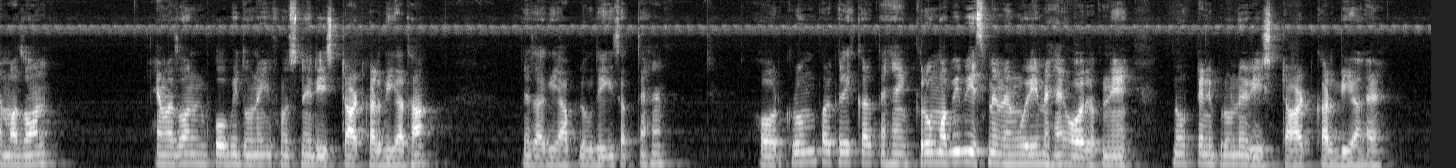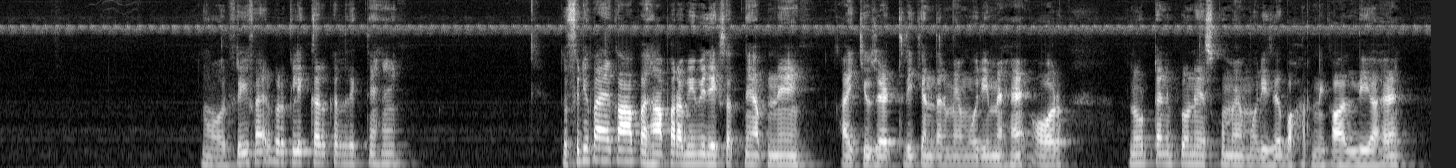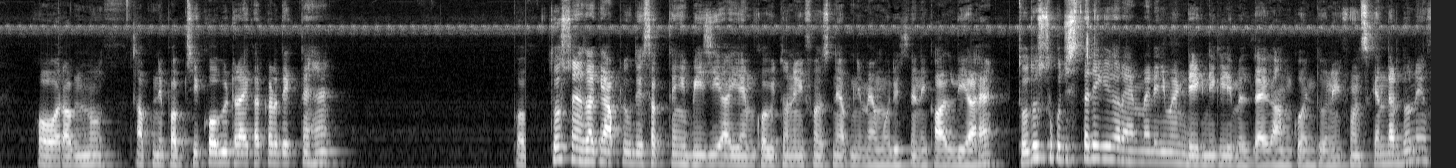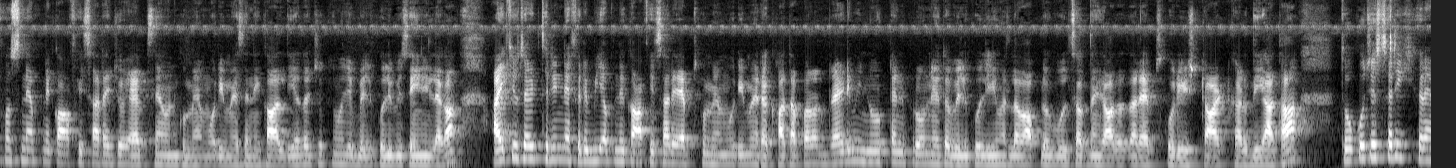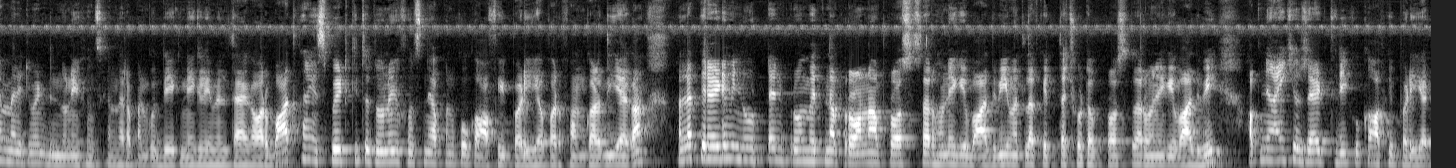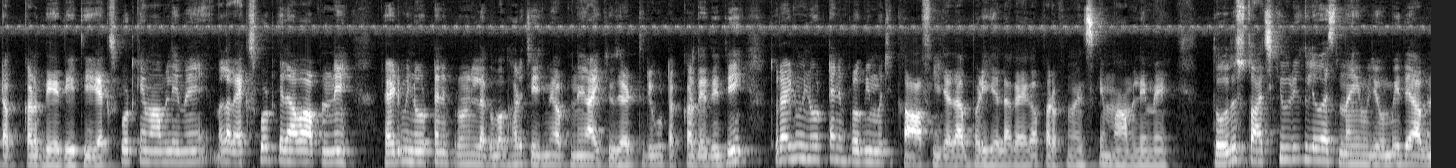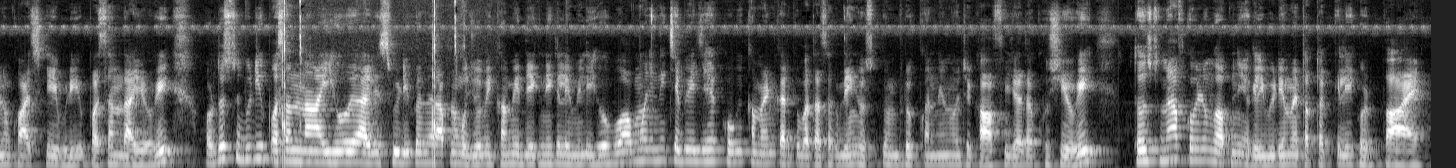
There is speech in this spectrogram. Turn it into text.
अमेज़ोन अमेज़ोन को भी दोनों ही फोन्स ने रिस्टार्ट कर दिया था, जैसा कि आप लोग देख ही सकते हैं। और क्रोम पर क्लिक करते हैं। क्रोम अभी भी इसमें मेमोरी में है और अपने नोट टेन प्रो ने रिस्टार्ट कर दिया है। और फ्री फायर पर क्लिक कर कर देखते हैं। तो फ्री फायर का आप यहाँ पर अभी भी देख सकते हैं अपने आई क्यू जेड थ्री के अंदर मेमोरी में है और नोट टेन प्रो ने इसको मेमोरी से बाहर निकाल दिया है। और अब अपने पबजी को भी ट्राई कर कर देखते हैं। दोस्तों, जैसा कि आप लोग देख सकते हैं कि बी जी आई एम को भी तो नहीं फ़र्स्ट ने अपनी मेमोरी से निकाल दिया है। तो दोस्तों, कुछ इस तरीके का रैम मैनेजमेंट देखने के लिए मिल जाएगा हमको इन दोनों फ़ोन्स के अंदर। दोनों ही फ़ोन्स ने अपने काफ़ी सारे जो ऐप्स हैं, उनको मेमोरी में से निकाल दिया था, जो कि मुझे बिल्कुल भी सही नहीं लगा। आई क्यू जेड थ्री ने फिर भी अपने काफ़ी सारे ऐप्स को मेमोरी में रखा था, पर रेडमी नोट टेन प्रो ने तो बिल्कुल ही मतलब आप लोग बोल सकते हैं, ज़्यादातर ऐप्स को रिस्टार्ट कर दिया था। तो कुछ इस तरीके का मैनेजमेंट इन दोनों ही फोन्स के अंदर अपन को देखने के लिए मिलता है और बात करें स्पीड की तो दोनों ही फोन्स ने अपन को काफ़ी बढ़िया परफॉर्म कर दिया है मतलब कि रेडमी नोट टेन प्रो में इतना पुराना प्रोसेसर होने के बाद भी मतलब कितना छोटा प्रोसेसर होने के बाद भी, अपने आई क्यू जेड थ्री को काफ़ी बढ़िया टक्कर दे दी थी। एक्सपोर्ट के मामले में मतलब एक्सपोर्ट के अलावा अपने रेडमी नोट टेन प्रो ने लगभग हर चीज़ में अपने आई क्यू जेड थ्री को टक्कर दे दी थी। तो रेडमी नोट टेन प्रो भी मुझे काफ़ी ज़्यादा बढ़िया लगेगा परफॉर्मेंस के मामले में। तो दोस्तों, आज की वीडियो के लिए बस नहीं मुझे उम्मीद है आप लोगों को आज की वीडियो पसंद आई होगी। और दोस्तों, वीडियो पसंद ना आई हो या इस वीडियो के अंदर आप लोगों को जो भी कमी देखने के लिए मिली हो, वो आप मुझे नीचे भेजे है, कोई कमेंट करके बता सकते हैं कि उसको इम्प्रूव करने में मुझे काफ़ी ज़्यादा खुशी होगी। तो दोस्तों, मैं आपको मिलूँगा अपनी अगली वीडियो में, तब तक के लिए गुड बाय।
